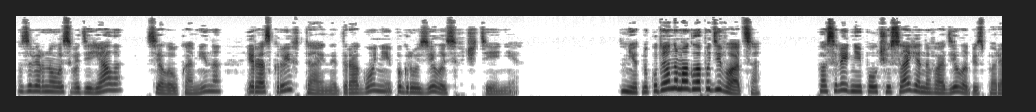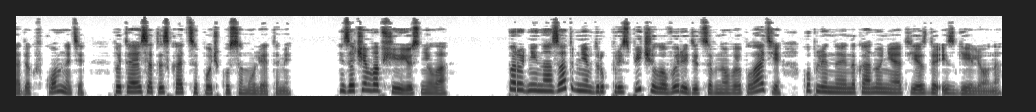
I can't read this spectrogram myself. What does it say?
Завернулась в одеяло, села у камина и, раскрыв тайны Драгонии, погрузилась в чтение. Нет, ну куда она могла подеваться? Последние полчаса я наводила беспорядок в комнате, пытаясь отыскать цепочку с амулетами. И зачем вообще ее сняла? Пару дней назад мне вдруг приспичило вырядиться в новое платье, купленное накануне отъезда из Гелиона.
